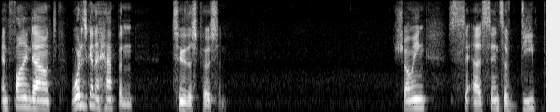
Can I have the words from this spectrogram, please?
and find out what is going to happen to this person. Showing a sense of deep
